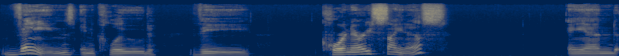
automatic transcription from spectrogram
veins include the coronary sinus, and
